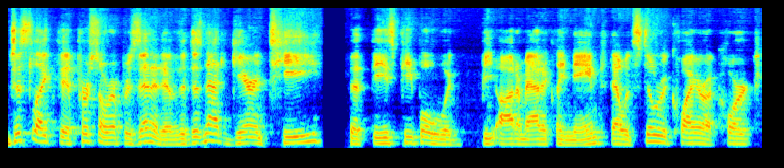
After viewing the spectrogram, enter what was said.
just like the personal representative, that does not guarantee that these people would be automatically named. That would still require a court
